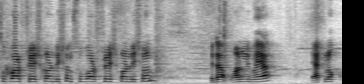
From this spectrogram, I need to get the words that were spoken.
super fresh condition super fresh condition এটা ওয়ানলি ভাইয়া এক লক্ষ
